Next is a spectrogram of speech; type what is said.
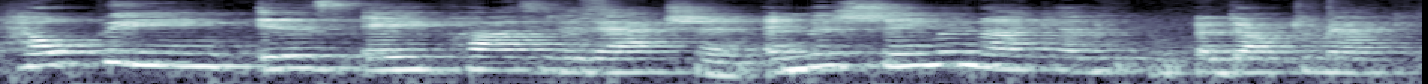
Helping is a positive action. And Miss Shama and I, Kevin, uh, Dr. Mac,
